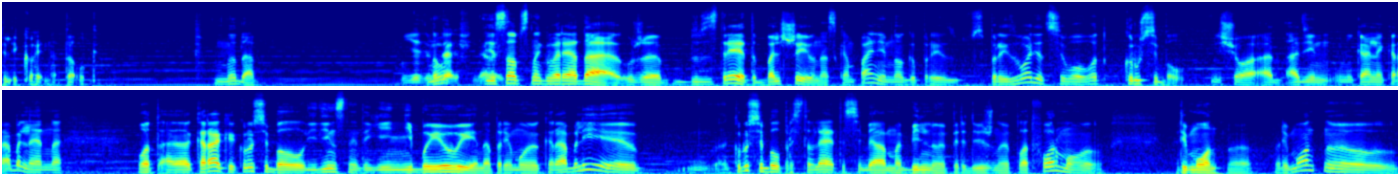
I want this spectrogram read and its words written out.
Далеко и надолго. Ну да. Едем ну, дальше. Давай. И, собственно говоря, да, уже быстрее это большие у нас компании, много произ... производят всего. Вот Crucible, еще один уникальный корабль, наверное. Вот Карак и Crucible единственные такие не боевые напрямую корабли. Crucible представляет из себя мобильную передвижную платформу, ремонтную, ремонтную,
